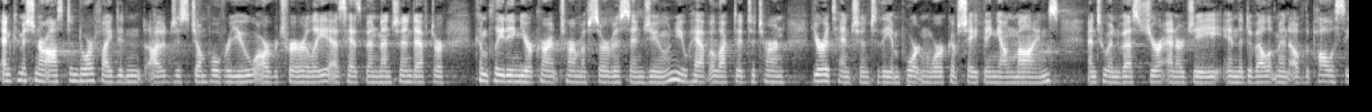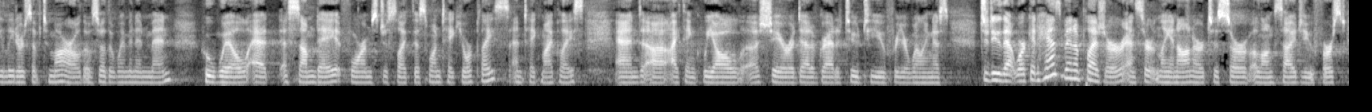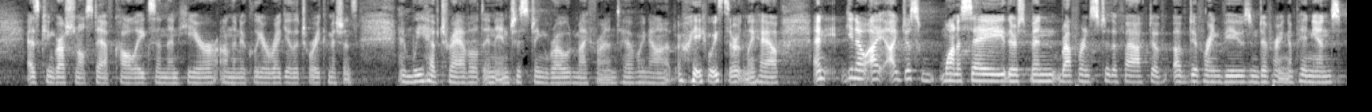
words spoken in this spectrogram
And Commissioner Ostendorf, I didn't uh, just jump over you arbitrarily, as has been mentioned. After completing your current term of service in June, you have elected to turn your attention to the important work of shaping young minds and to invest your energy in the development of the policy leaders of tomorrow. Those are the women and men who will, at uh, someday at forums just like this one, take your place and take my place. And uh, I think we all uh, share a debt of gratitude to you for your willingness to do that work. It has been a pleasure and certainly an honor to serve alongside you, first as congressional staff colleagues and then here on the Nuclear Regulatory Commissions. And we have traveled an interesting road, my friend, have we not? We, we certainly have. And, you know, I, I just want to say there's been reference to the fact of, of differing views and differing opinions.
